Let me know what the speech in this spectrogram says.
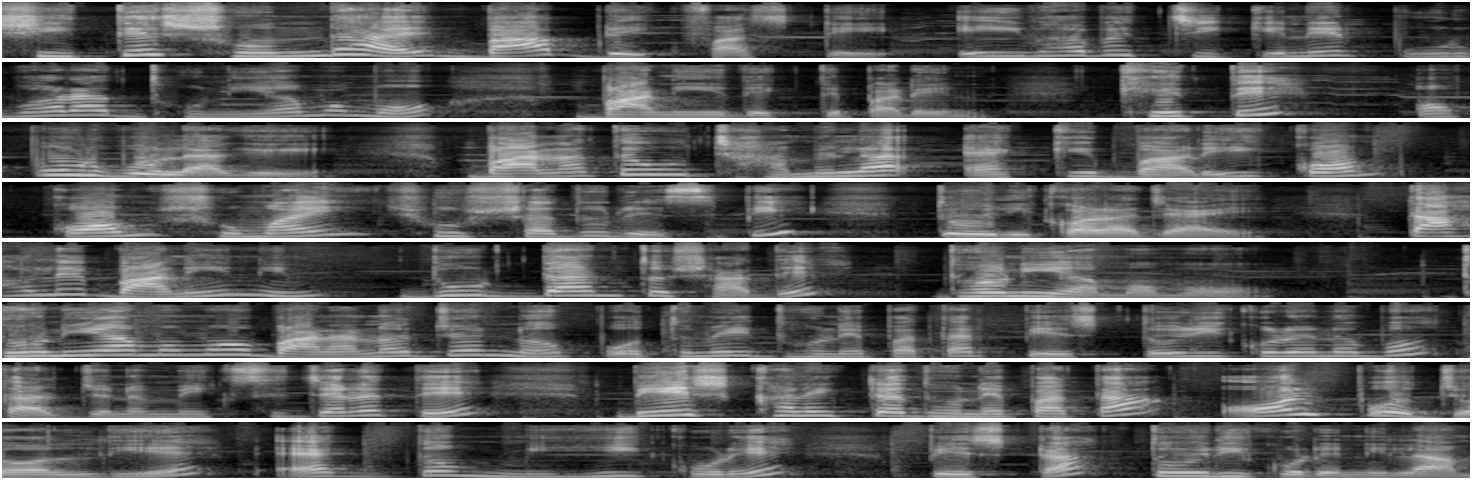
শীতের সন্ধ্যায় বা ব্রেকফাস্টে এইভাবে চিকেনের পুরভরা ধনিয়া মোমো বানিয়ে দেখতে পারেন। খেতে অপূর্ব লাগে। বানাতেও ঝামেলা একেবারেই কম। কম সময় সুস্বাদু রেসিপি তৈরি করা যায়। তাহলে বানিয়ে নিন দুর্দান্ত স্বাদের ধনিয়া মোমো। ধনিয়া মোমো বানানোর জন্য প্রথমেই ধনে পাতার পেস্ট তৈরি করে নেব। তার জন্য মিক্সির জারেতে বেশ খানিকটা ধনে পাতা অল্প জল দিয়ে একদম মিহি করে পেস্টটা তৈরি করে নিলাম।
